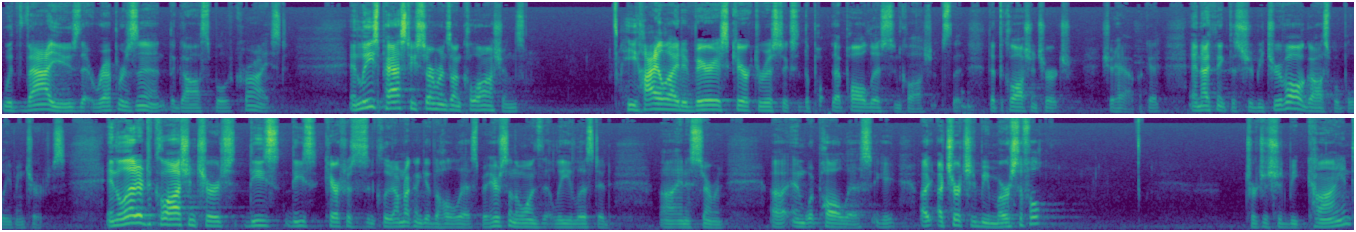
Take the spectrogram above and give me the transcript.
with values that represent the gospel of Christ. In Lee's past two sermons on Colossians, he highlighted various characteristics that, the, that Paul lists in Colossians, that, that the Colossian church should have, okay? And I think this should be true of all gospel believing churches. In the letter to Colossian church, these, these characteristics include, I'm not going to give the whole list, but here's some of the ones that Lee listed uh, in his sermon uh, and what Paul lists. Okay? A, a church should be merciful, churches should be kind,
